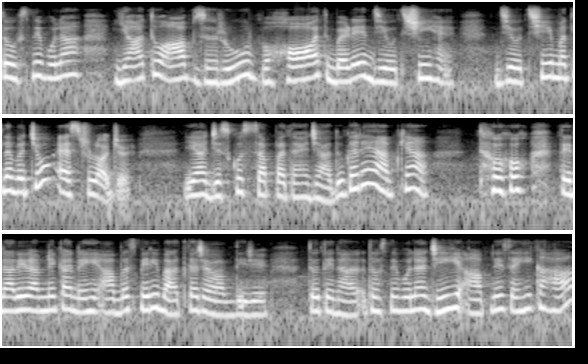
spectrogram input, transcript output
तो उसने बोला, या तो आप ज़रूर बहुत बड़े ज्योतिषी हैं। ज्योतिषी मतलब बच्चों एस्ट्रोलॉजर या जिसको सब पता है, जादूगर हैं आप क्या? तो तेनालीराम ने कहा, नहीं, आप बस मेरी बात का जवाब दीजिए। तो तेना तो उसने बोला, जी, आपने सही कहा,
